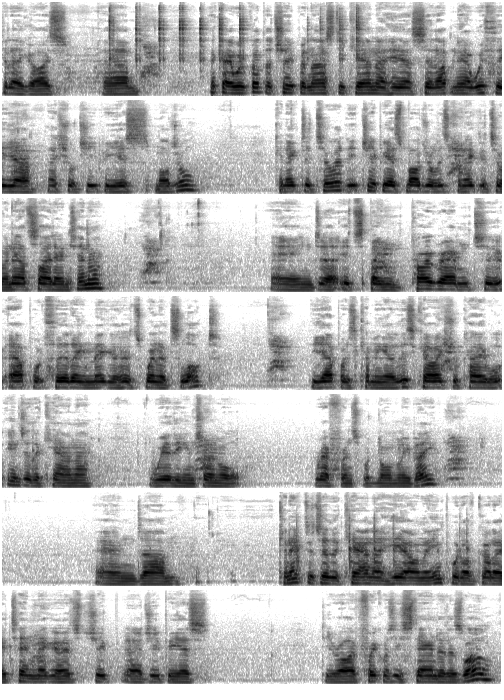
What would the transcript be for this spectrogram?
G'day guys. Um, okay, we've got the cheap and nasty counter here set up now with the uh, actual GPS module connected to it. The GPS module is connected to an outside antenna and uh, it's been programmed to output 13 megahertz when it's locked. The output is coming out of this coaxial cable into the counter where the internal reference would normally be and um, Connected to the counter here on the input I've got a 10 megahertz G, uh, GPS derived frequency standard as well.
